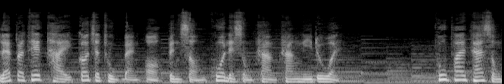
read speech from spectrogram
และประเทศไทยก็จะถูกแบ่งออกเป็นสองขั้วในสงครามครั้งนี้ด้วย ผู้พ่ายแพ้สง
